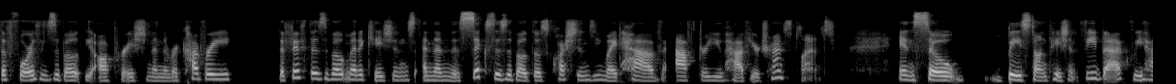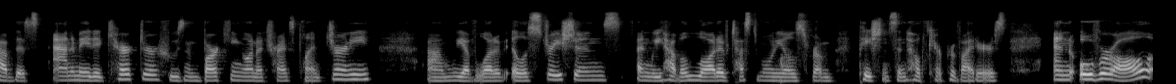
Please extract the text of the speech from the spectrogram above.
The fourth is about the operation and the recovery. The fifth is about medications. And then the sixth is about those questions you might have after you have your transplant. And so based on patient feedback, we have this animated character who's embarking on a transplant journey. Um, we have a lot of illustrations and we have a lot of testimonials from patients and healthcare providers. And overall,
